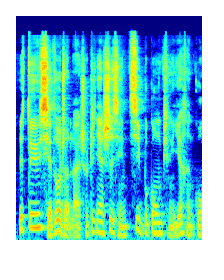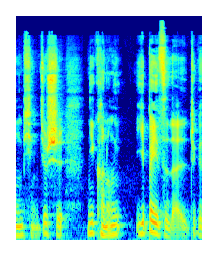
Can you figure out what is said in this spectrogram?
那对于写作者来说，这件事情既不公平也很公平。就是你可能一辈子的这个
